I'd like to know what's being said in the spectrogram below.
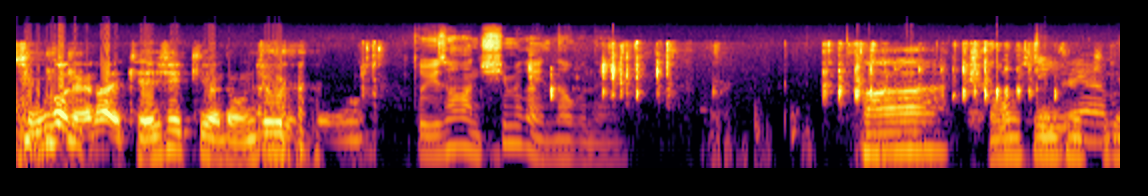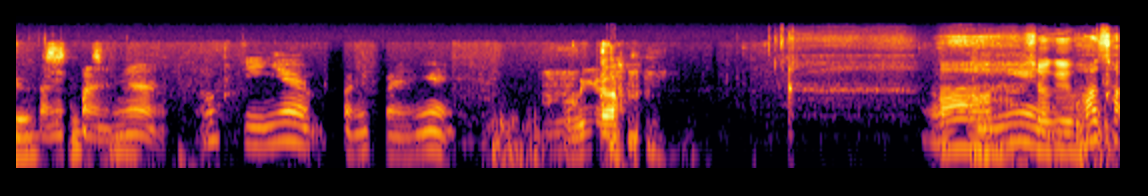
증거 내놔 이 개새끼야. 내가 언제 그랬어요? 또 이상한 취미가 있나 보네. 아 병신 새끼들 진짜. 뭐야? 아 저기 화사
